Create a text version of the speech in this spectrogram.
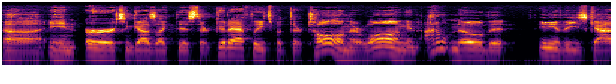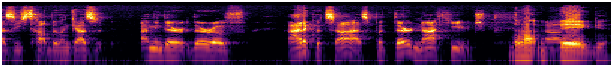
uh, and Ertz and guys like this. They're good athletes, but they're tall and they're long. And I don't know that any of these guys, these top billing guys, I mean, they're they're of adequate size, but they're not huge. They're not uh, big.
